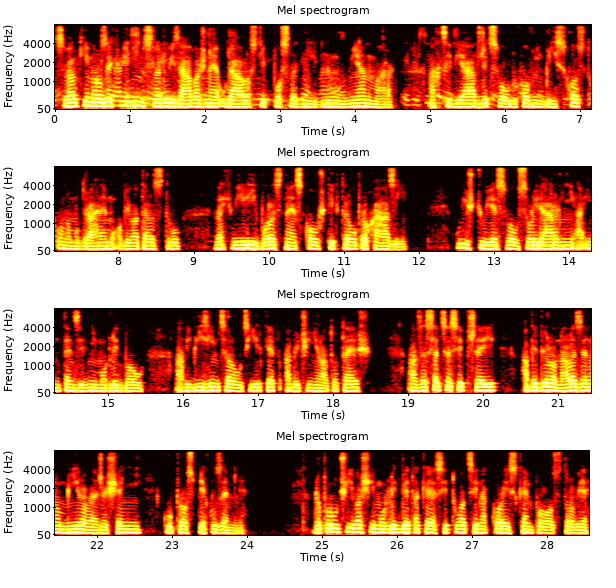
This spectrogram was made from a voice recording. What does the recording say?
S velkým rozechvěním sledují závažné události posledních dnů v Myanmar a chci vyjádřit svou duchovní blízkost onomu drahému obyvatelstvu ve chvílích bolestné zkoušky, kterou prochází. Ujišťuje svou solidární a intenzivní modlitbou a vybízím celou církev, aby činila totéž a ze srdce si přeji, aby bylo nalezeno mírové řešení ku prospěchu země. Doporučuji vaší modlitbě také situaci na korejském poloostrově,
